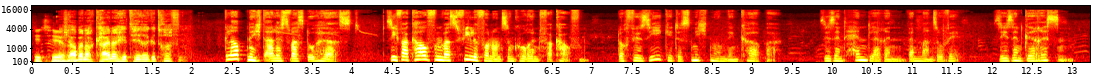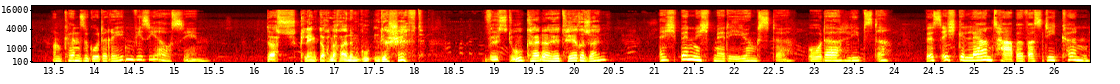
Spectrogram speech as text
Hetären. Ich habe noch keine Hetäre getroffen. Glaub nicht alles, was du hörst. Sie verkaufen, was viele von uns in Korinth verkaufen. Doch für sie geht es nicht nur um den Körper. Sie sind Händlerinnen, wenn man so will. Sie sind gerissen und können so gut reden, wie sie aussehen. Das klingt doch nach einem guten Geschäft. Willst du keine Hetäre sein? Ich bin nicht mehr die Jüngste, oder, Liebster? Bis ich gelernt habe, was die können,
